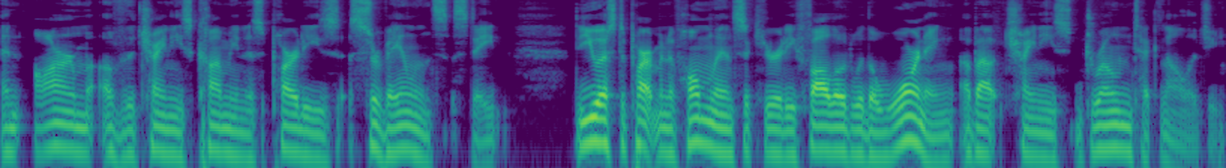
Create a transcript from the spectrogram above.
an arm of the Chinese Communist Party's surveillance state, the U.S. Department of Homeland Security followed with a warning about Chinese drone technology.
